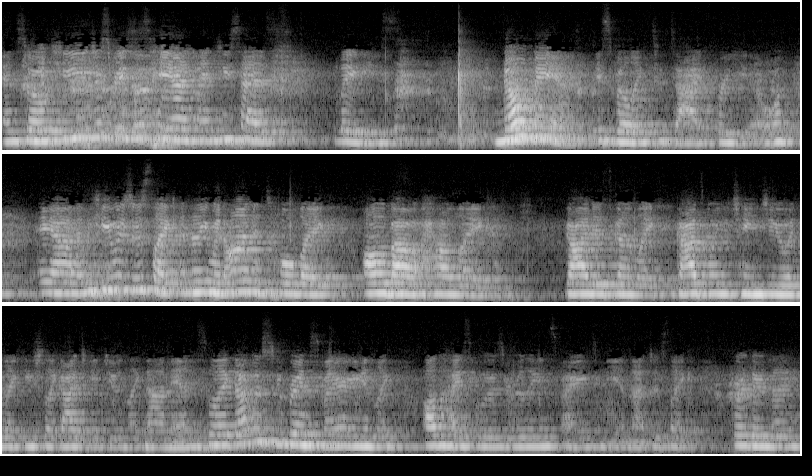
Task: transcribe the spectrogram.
And so he just raises his hand and he says, "Ladies, no man is willing to die for you." And he was just like, and then he went on and told like all about how like God is gonna like God's going to change you and like you should like God change you and like nah man. So like that was super inspiring and like all the high schoolers were really inspiring to me and that just like furthered my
